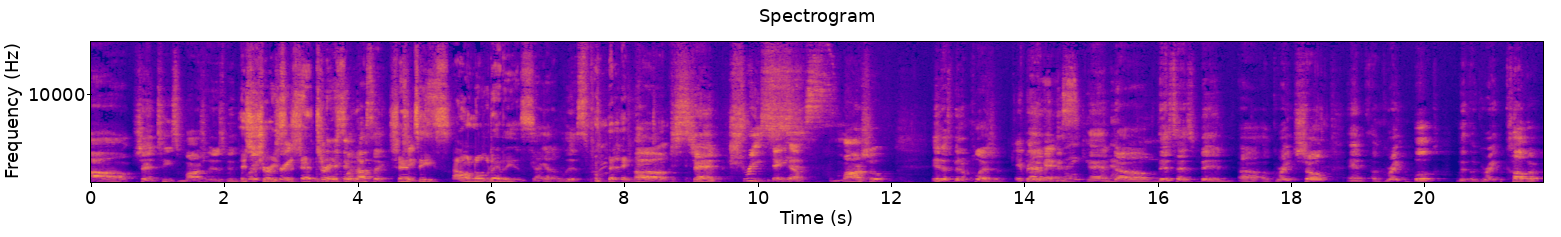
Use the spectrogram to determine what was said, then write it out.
Uh, Shantice Marshall, it has been It's great. Treese. Treese. It's Shantice. What did I say? Shantice. I don't know who that is. I got a list. Uh, Shantrice There you go. Marshall. It has been a pleasure. It really has. Thank you And uh, this has been uh, a great show and a great book with a great cover.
